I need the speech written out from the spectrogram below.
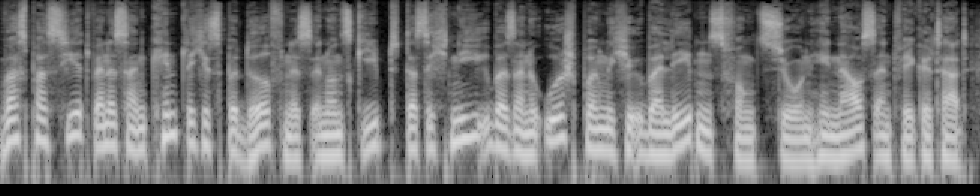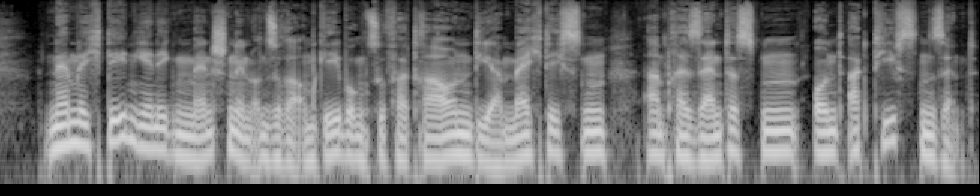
Was passiert, wenn es ein kindliches Bedürfnis in uns gibt, das sich nie über seine ursprüngliche Überlebensfunktion hinaus entwickelt hat nämlich denjenigen Menschen in unserer Umgebung zu vertrauen, die am mächtigsten, am präsentesten und aktivsten sind.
